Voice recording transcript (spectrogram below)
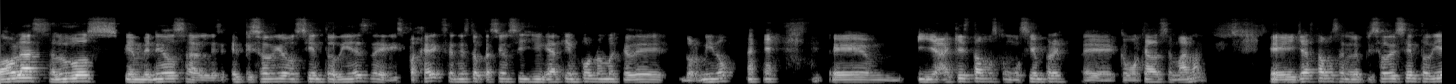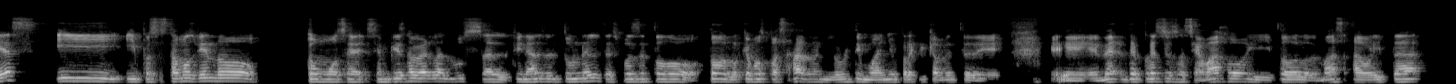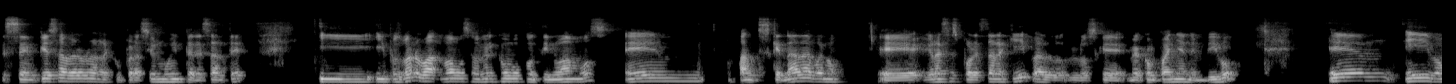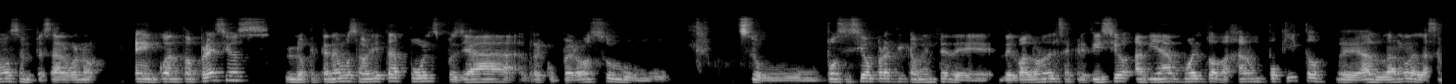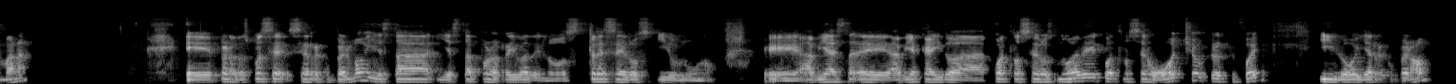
Hola, saludos, bienvenidos al episodio 110 de Hispahex. En esta ocasión sí llegué a tiempo, no me quedé dormido. Em, y aquí estamos como siempre, eh, como cada semana. Eh, ya estamos en el episodio 110 y, y pues estamos viendo cómo se, se empieza a ver la luz al final del túnel después de todo, todo lo que hemos pasado en el último año prácticamente de, eh, de, de precios hacia abajo y todo lo demás. Ahorita se empieza a ver una recuperación muy interesante. Y, y pues bueno, va- vamos a ver cómo continuamos. Em, antes que nada, bueno, eh, gracias por estar aquí para lo- los que me acompañan en vivo. Em, y vamos a empezar. Bueno, en cuanto a precios, lo que tenemos ahorita, Pulse, pues ya recuperó su, su posición prácticamente de, del valor del sacrificio. Había vuelto a bajar un poquito eh, a lo largo de la semana eh, pero después se, se recuperó y está, y está por arriba de los tres ceros y un uno. Eh, había, eh, había caído a cuatro ceros nueve, cuatro cero ocho creo que fue, y luego ya recuperó.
